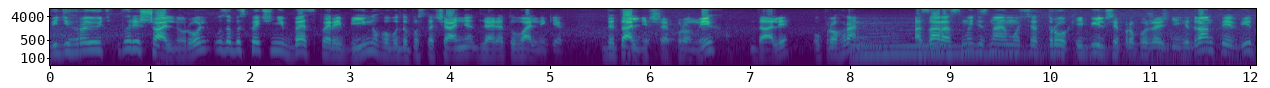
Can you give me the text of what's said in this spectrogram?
відіграють вирішальну роль у забезпеченні безперебійного водопостачання для рятувальників. Детальніше про них далі у програмі. А зараз ми дізнаємося трохи більше про пожежні гідранти від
